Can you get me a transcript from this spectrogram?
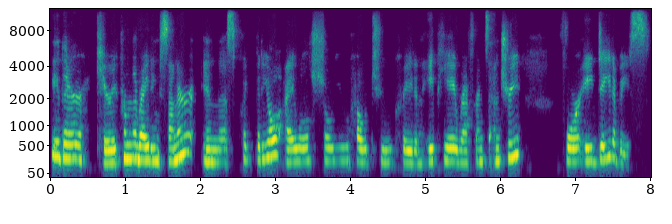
Hey there, Carrie from the Writing Center. In this quick video, I will show you how to create an APA reference entry for a database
